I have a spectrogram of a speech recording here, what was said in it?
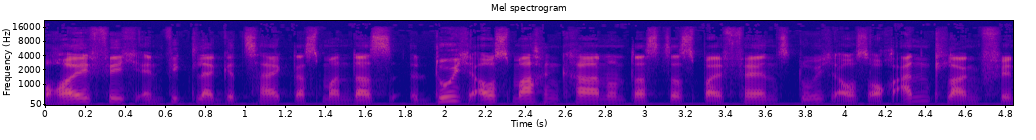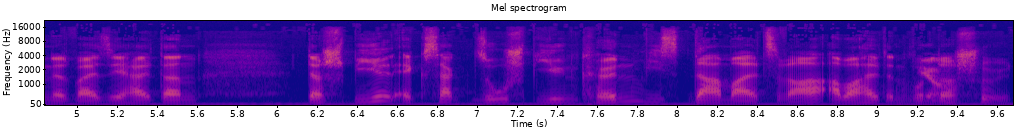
häufig Entwickler gezeigt, dass man das durchaus machen kann und dass das bei Fans durchaus auch Anklang findet, weil sie halt dann das Spiel exakt so spielen können, wie es damals war, aber halt in wunderschön.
